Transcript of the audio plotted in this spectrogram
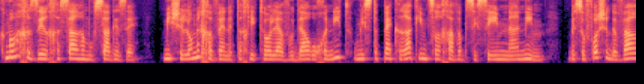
כמו החזיר חסר המושג הזה, מי שלא מכוון את תכליתו לעבודה רוחנית ומסתפק רק אם צרכיו הבסיסיים נענים, בסופו של דבר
